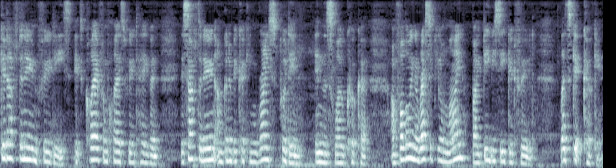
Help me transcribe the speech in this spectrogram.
Good afternoon foodies, it's Clare from Clare's Food Haven. This afternoon I'm going to be cooking rice pudding in the slow cooker. I'm following a recipe online by BBC Good Food. Let's get cooking.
